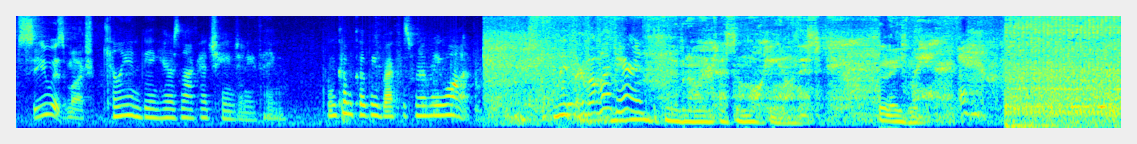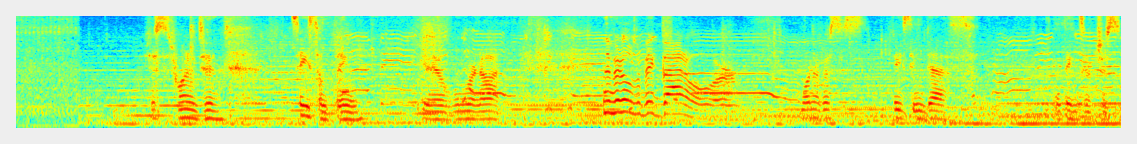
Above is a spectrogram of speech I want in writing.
see you as much. Killian being here is not going to change anything. You can come cook me breakfast whenever you want. Wait, what about my parents? I have no interest in walking in on this. Believe me. Just wanted to say something, you know, when we're not in the middle of a big battle or one of us is facing death. And things are just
